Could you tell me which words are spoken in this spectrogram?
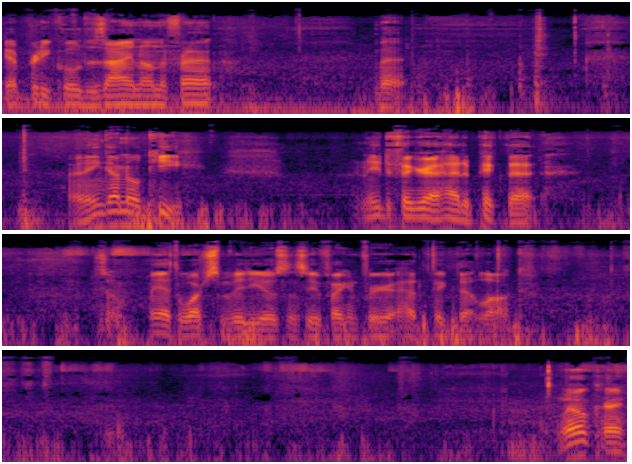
Got pretty cool design on the front, but I ain't got no key. I need to figure out how to pick that. So may have to watch some videos and see if I can figure out how to pick that lock. Okay,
